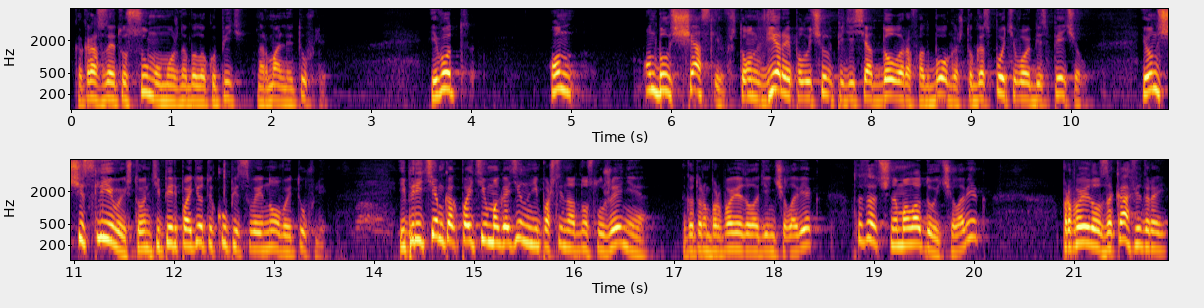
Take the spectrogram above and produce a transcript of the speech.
Как раз за эту сумму можно было купить нормальные туфли. И вот он, он был счастлив, что он верой получил 50 долларов от Бога, что Господь его обеспечил. И он счастливый, что он теперь пойдет и купит свои новые туфли. И перед тем, как пойти в магазин, они пошли на одно служение, на котором проповедовал один человек, достаточно молодой человек, проповедовал за кафедрой,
